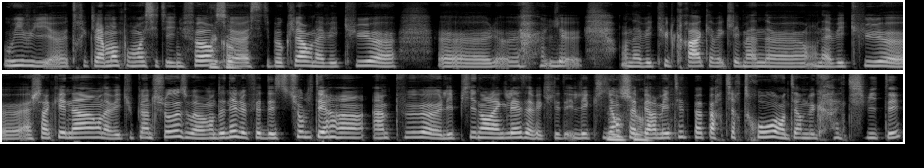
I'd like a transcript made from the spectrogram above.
Oui, oui, euh, très clairement, pour moi, c'était une force. Euh, à cette époque-là, on a vécu, euh, le, on a vécu le crack avec les man, on a vécu à Chinquenin, on a vécu plein de choses. Où à un moment donné, le fait d'être sur le terrain, un peu les pieds dans l'anglaise avec les, clients, ça permettait de pas partir trop en termes de créativité.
